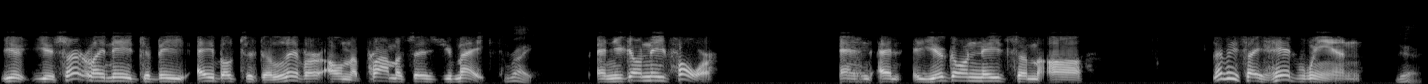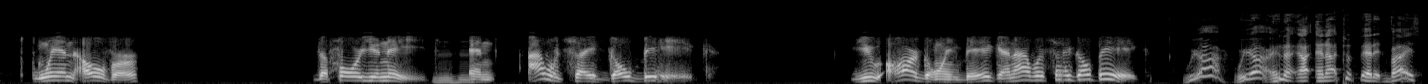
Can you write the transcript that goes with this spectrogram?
You you certainly need to be able to deliver on the promises you make, Right. and you're gonna need four. And and you're gonna need some. uh Let me say headwind. Yes. win over the four you need. Mhm. And I would say go big. You are going big, and I would say go big. We are, we are, and I, and I took that advice.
